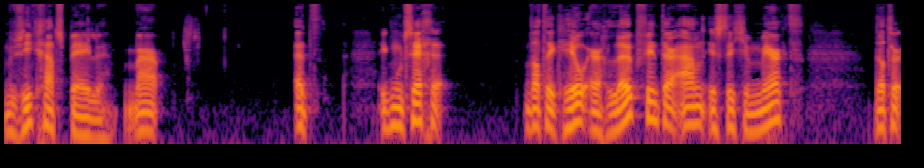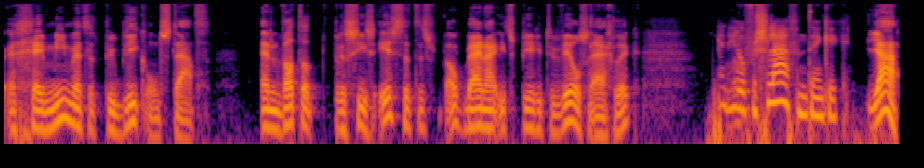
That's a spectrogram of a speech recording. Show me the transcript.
muziek gaat spelen. Maar het, ik moet zeggen, wat ik heel erg leuk vind daaraan, is dat je merkt dat er een chemie met het publiek ontstaat. En wat dat precies is, dat is ook bijna iets spiritueels eigenlijk. En heel verslavend, denk ik. Ja,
